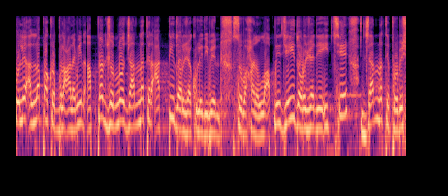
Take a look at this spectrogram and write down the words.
করলে আল্লাহ পাক রব্বুল আলামিন আপনার জন্য জান্নাতের আটটি দরজা খুলে দিবেন। সুবহানাল্লাহ, আপনি যেই দরজা দিয়ে ইচ্ছে জান্নাতে প্রবেশ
